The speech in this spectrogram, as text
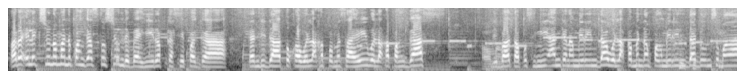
Para eleksyon naman na panggastos yun, di ba? Hirap kasi pag ah, kandidato ka, wala ka pamasahe, wala ka pang gas. Oo, di ba? Tapos hingian ka ng merinda, wala ka man ng pang merinda doon sa mga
